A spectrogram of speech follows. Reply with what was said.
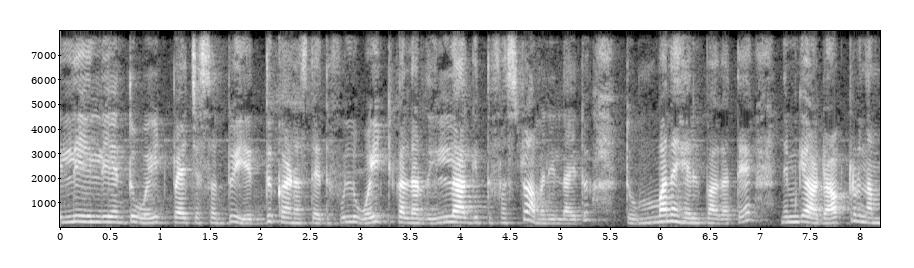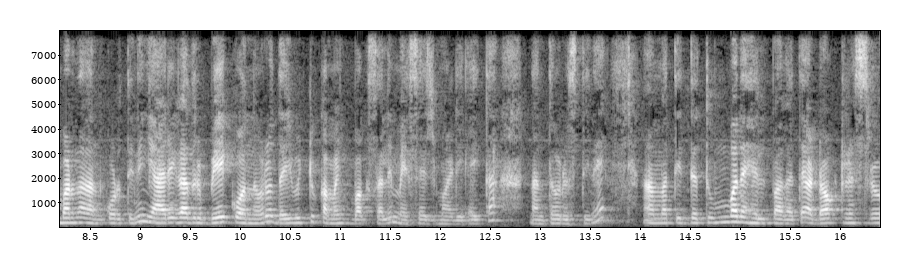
ಇಲ್ಲಿ ಇಲ್ಲಿ ಅಂತೂ ವೈಟ್ ಪ್ಯಾಚಸ್ ಅಂತೂ ಎದ್ದು ಕಾಣಿಸ್ತಾ ಇತ್ತು. ಫುಲ್ ವೈಟ್ ಕಲರ್ದು ಇಲ್ಲಾಗಿತ್ತು ಫಸ್ಟು ಆಮೇಲೆ ಇಲ್ಲ ಆಯಿತು. ತುಂಬಾ ಹೆಲ್ಪ್ ಆಗುತ್ತೆ. ನಿಮಗೆ ಆ ಡಾಕ್ಟ್ರ್ ನಂಬರ್ನ ನಾನು ಕೊಡ್ತೀನಿ. ಯಾರಿಗಾದರೂ ಬೇಕು ಅನ್ನೋರು ದಯವಿಟ್ಟು ಕಮೆಂಟ್ ಬಾಕ್ಸಲ್ಲಿ ಮೆಸೇಜ್ ಮಾಡಿ, ಆಯಿತಾ? ನಾನು ತೋರಿಸ್ತೀನಿ. ಮತ್ತಿದ್ದ ತುಂಬಾ ಹೆಲ್ಪ್ ಆಗುತ್ತೆ. ಆ ಡಾಕ್ಟ್ರ್ ಹೆಸರು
